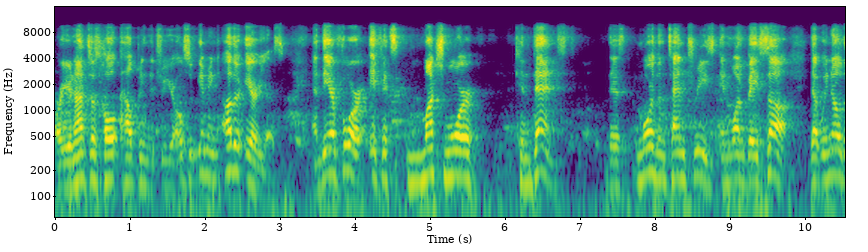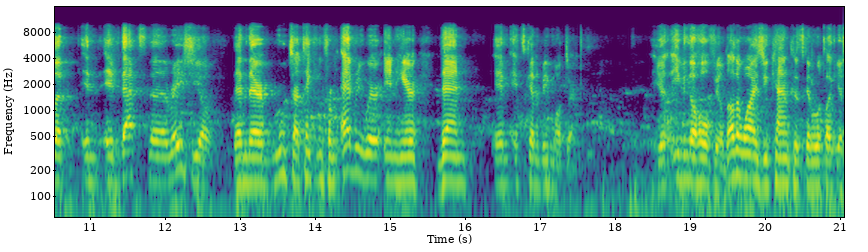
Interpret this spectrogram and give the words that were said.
or you're not just helping the tree, you're also giving other areas. And therefore, if it's much more condensed, there's more than 10 trees in one besa, that we know that in, if that's the ratio, then their roots are taking from everywhere in here, then it's going to be mutter. Even the whole field. Otherwise, you can because it's going to look like you're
